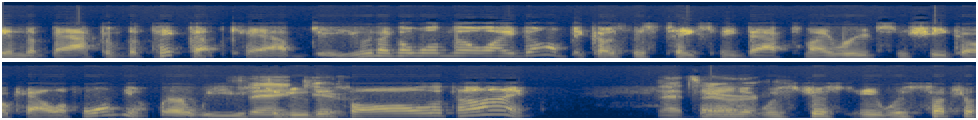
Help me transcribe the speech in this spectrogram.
in the back of the pickup cab, do you? And I go, well, no, I don't, because this takes me back to my roots in Chico, California, where we used Thank to do you. this all the time. That's And Eric. it was just, it was such a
